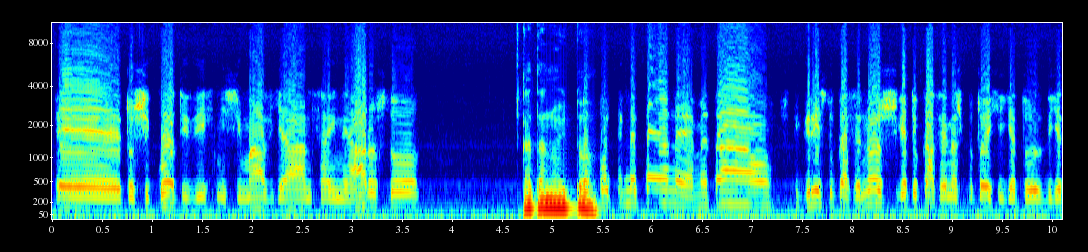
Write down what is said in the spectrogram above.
ε, το σηκώτη δείχνει σημάδια αν θα είναι άρρωστο. Κατανοητό. Οπότε μετά, ναι, μετά στην κρίση του καθενός, γιατί ο καθένας που το έχει για, το, για,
